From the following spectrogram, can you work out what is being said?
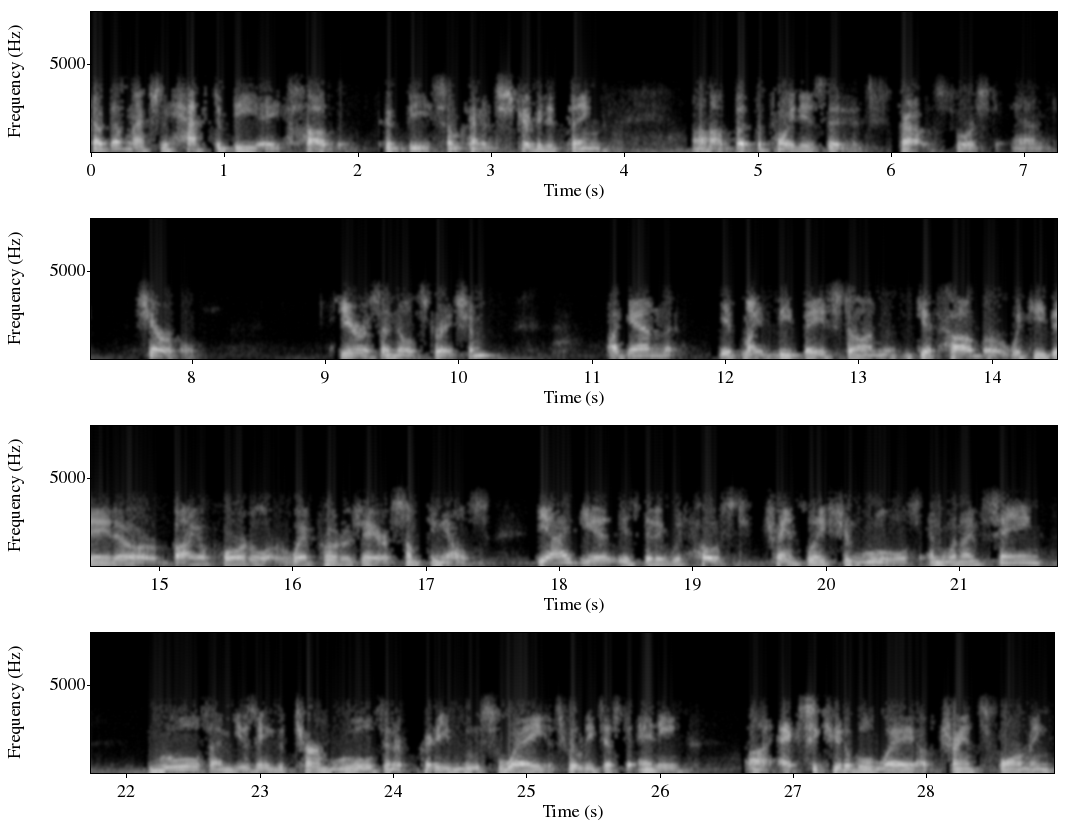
Now it doesn't actually have to be a hub, it could be some kind of distributed thing, uh, but the point is that it's crowdsourced and shareable. Here's an illustration. Again, it might be based on GitHub or Wikidata or BioPortal or Web Protege or something else. The idea is that it would host translation rules. And when I'm saying rules, I'm using the term rules in a pretty loose way. It's really just any uh, executable way of transforming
